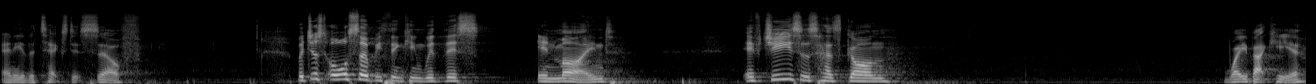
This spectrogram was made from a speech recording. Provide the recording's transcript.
any of the text itself. But just also be thinking with this in mind if Jesus has gone way back here,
